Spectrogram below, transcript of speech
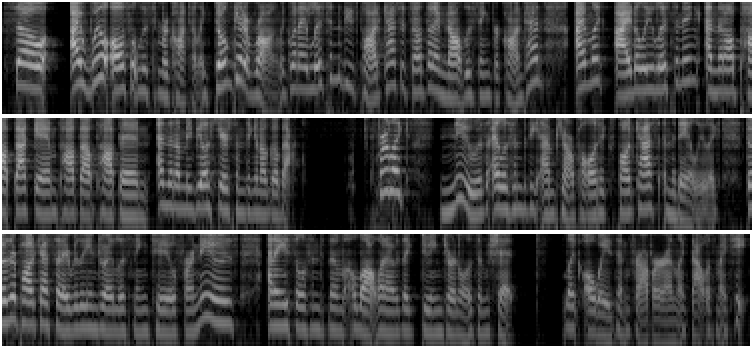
So I will also listen for content. Like, don't get it wrong. Like, when I listen to these podcasts, it's not that I'm not listening for content. I'm like idly listening and then I'll pop back in, pop out, pop in, and then maybe I'll hear something and I'll go back. For like news, I listen to the NPR Politics podcast and the Daily. Like those are podcasts that I really enjoy listening to for news, and I used to listen to them a lot when I was like doing journalism shit, like always and forever, and like that was my tea.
